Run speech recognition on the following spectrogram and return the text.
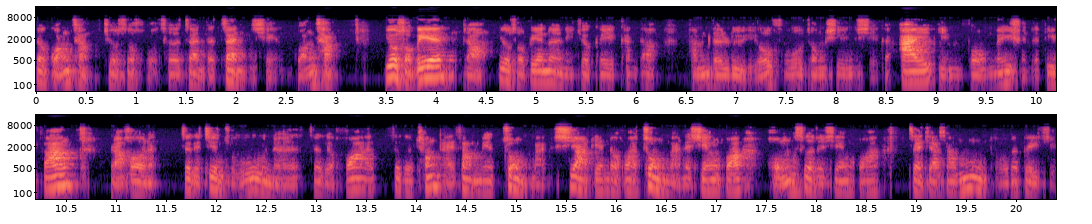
这广场就是火车站的站前广场。右手边啊，右手边呢你就可以看到他们的旅游服务中心，写个 I information 的地方。然后呢，这个建筑物呢，这个花，这个窗台上面种满，夏天的话种满了鲜花，红色的鲜花，再加上木头的背景，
